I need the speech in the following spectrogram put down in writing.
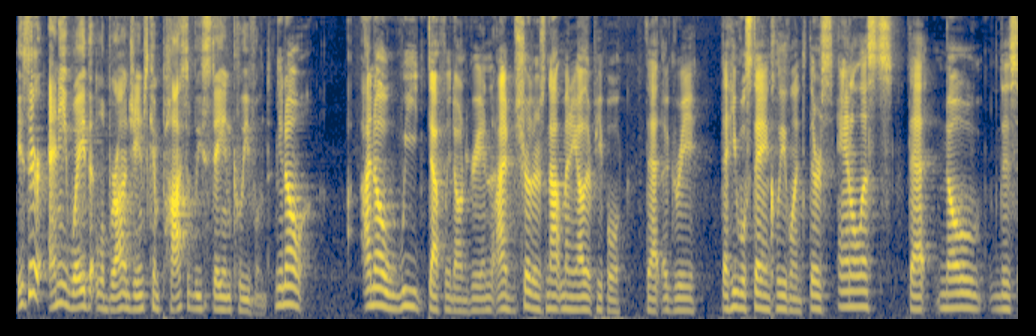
Is there any way that LeBron James can possibly stay in Cleveland? You know, I know we definitely don't agree, and I'm sure there's not many other people that agree that he will stay in Cleveland. There's analysts that know this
